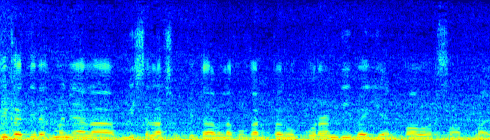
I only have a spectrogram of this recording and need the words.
jika tidak menyala bisa langsung kita melakukan pengukuran di bagian power supply.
